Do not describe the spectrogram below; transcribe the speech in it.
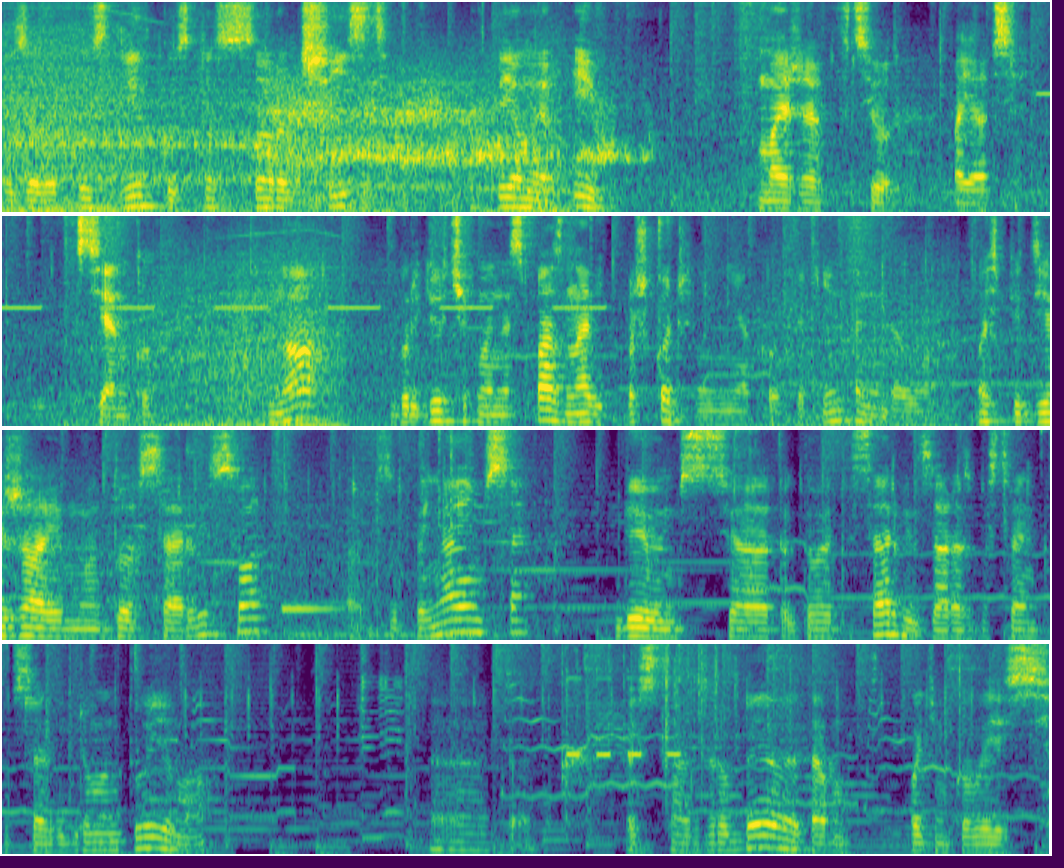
грузовику стрілку 146 Ух і майже в цю боявся стінку. Но бордюрчик мене спас, навіть пошкодження ніякого прикиньте не дало. Ось під'їжджаємо до сервісу, так, зупиняємося, дивимося, так давайте сервіс, зараз быстренько все відремонтуємо. Е, так, ось так зробили, там потім колись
